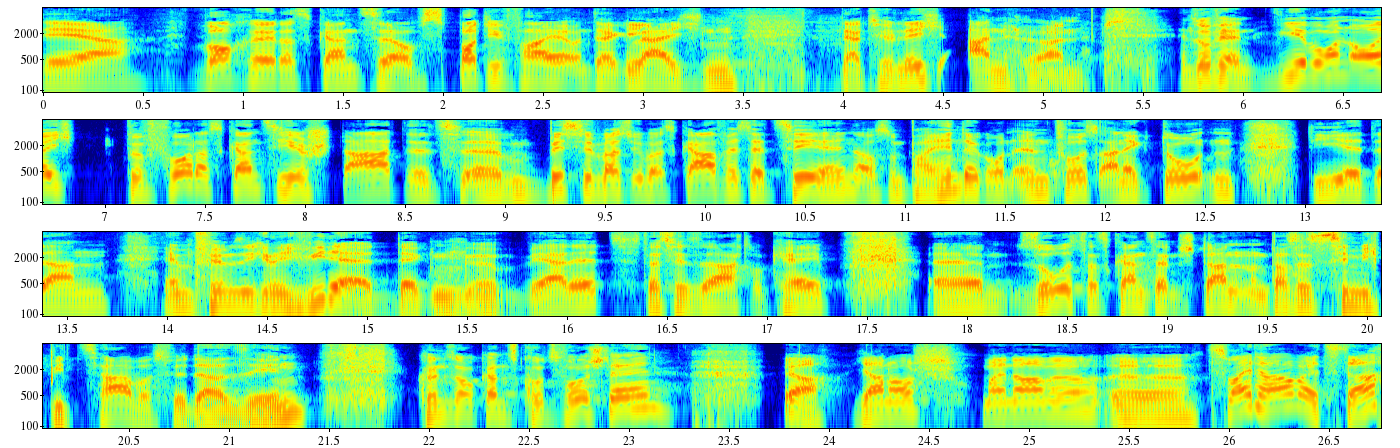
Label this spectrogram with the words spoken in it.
der Woche das Ganze auf Spotify und dergleichen natürlich anhören. Insofern, wir wollen euch Bevor das Ganze hier startet, äh, ein bisschen was über Scarface erzählen, auch so ein paar Hintergrundinfos, Anekdoten, die ihr dann im Film sicherlich wiederentdecken äh, werdet, dass ihr sagt, okay, ähm, so ist das Ganze entstanden und das ist ziemlich bizarr, was wir da sehen. Können Sie noch ganz kurz vorstellen? Ja, Janosch, mein Name. Äh, zweiter Arbeitstag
